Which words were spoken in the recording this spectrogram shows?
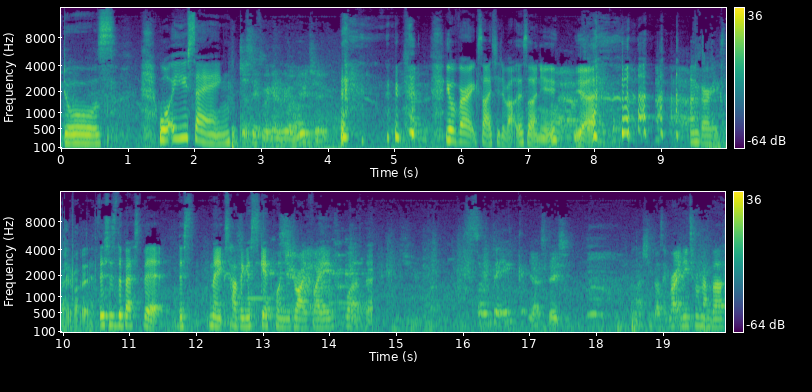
doors. What are you saying? Just if we're going to be on YouTube. You're very excited about this, aren't you? Yeah. I'm very excited about this. This is the best bit. This makes having a skip on your driveway worth it. So big. Yeah, it's decent. I'm actually buzzing. Right, I need to remember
